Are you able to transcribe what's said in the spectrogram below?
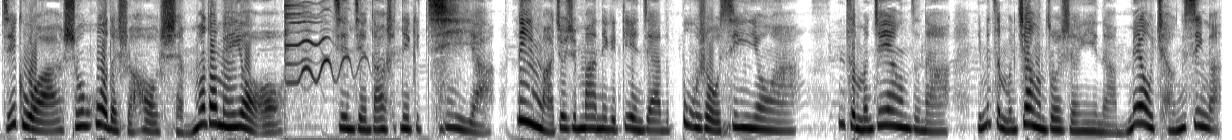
结果收货的时候什么都没有。渐渐当时那个气呀，立马就去骂那个店家的不守信用啊！你怎么这样子呢？你们怎么这样做生意呢？没有诚信啊！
